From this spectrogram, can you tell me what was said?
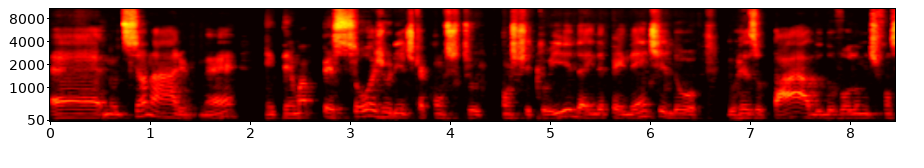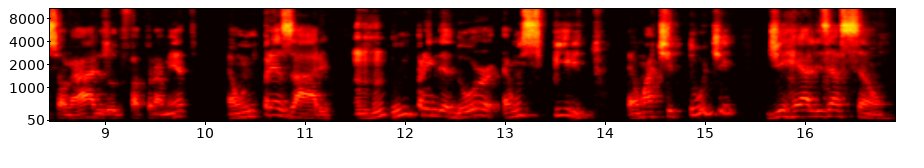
é, no dicionário, né? Quem tem uma pessoa jurídica constitu, constituída, independente do, do resultado, do volume de funcionários ou do faturamento, é um empresário. Uhum. Um empreendedor é um espírito, é uma atitude de realização.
